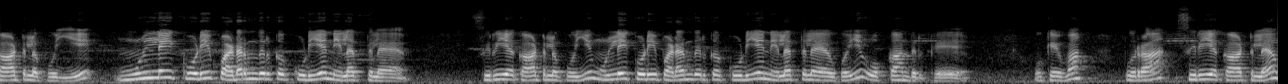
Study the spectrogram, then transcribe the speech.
காட்டில் போய் முல்லைக்கொடி படர்ந்திருக்கக்கூடிய நிலத்தில் சிறிய காட்டில் போய் முல்லைக்கொடி படர்ந்திருக்கக்கூடிய நிலத்தில் போய் உக்காந்துருக்கு. ஓகேவா? புறா சிறிய காட்டில்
